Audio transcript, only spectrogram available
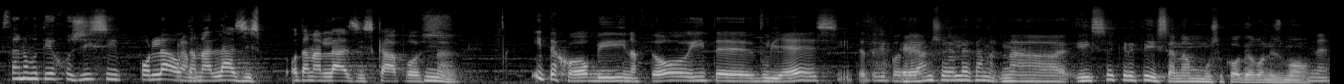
Αισθάνομαι ότι έχω ζήσει πολλά όταν αλλάζεις, όταν αλλάζεις κάπως. Ναι. Είτε χόμπι είναι αυτό, είτε δουλειές, είτε οτιδήποτε. Εάν σου έλεγαν να είσαι κριτής σε ένα μουσικό διαγωνισμό, Ναι.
